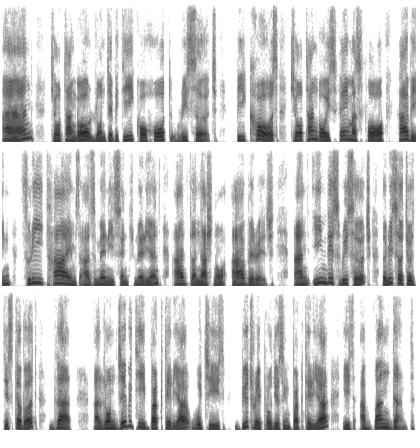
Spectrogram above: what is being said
and Kyotango longevity cohort research because Kyotango is famous for having three times as many centenarians as the national average. And in this research, the researchers discovered that a longevity bacteria, which is butyrate producing bacteria, is abundant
